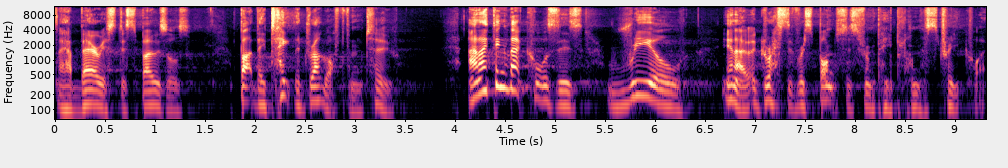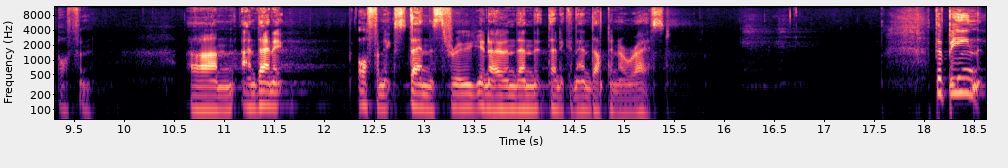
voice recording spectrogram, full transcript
They have various disposals, but they take the drug off them too. And I think that causes real, you know, aggressive responses from people on the street quite often. Um, and then it often extends through, you know, and then, then it can end up in arrest. There have been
